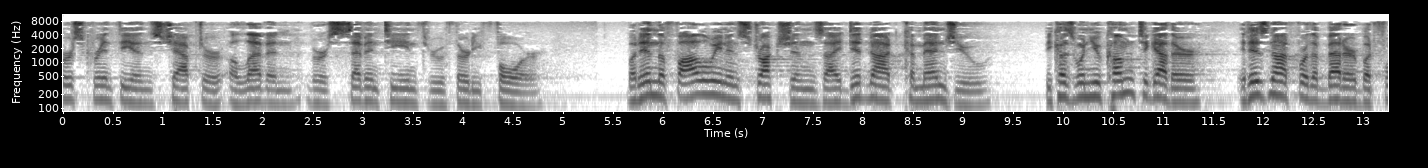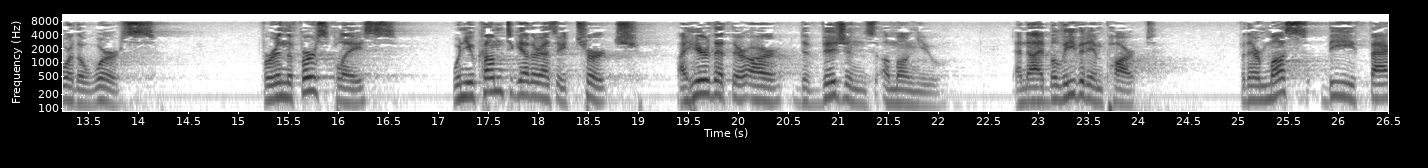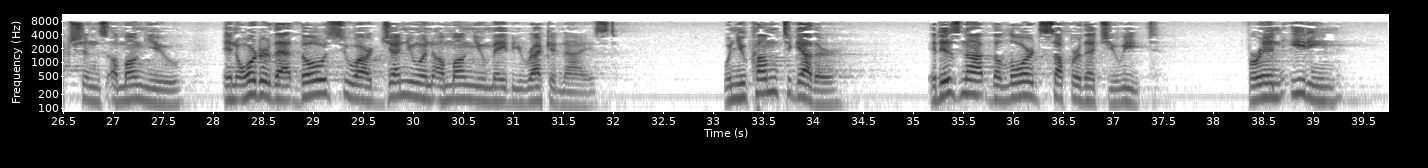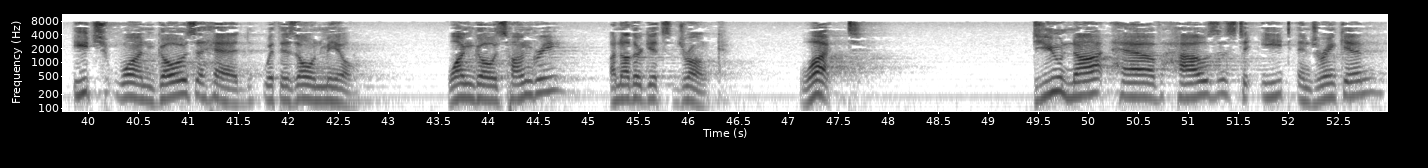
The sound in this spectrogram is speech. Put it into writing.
1 Corinthians chapter 11 verse 17 through 34. But in the following instructions I did not commend you because when you come together, it is not for the better but for the worse. For in the first place, when you come together as a church, I hear that there are divisions among you, and I believe it in part. For there must be factions among you in order that those who are genuine among you may be recognized. When you come together, it is not the Lord's supper that you eat. For in eating, each one goes ahead with his own meal. One goes hungry, another gets drunk. What? Do you not have houses to eat and drink in?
